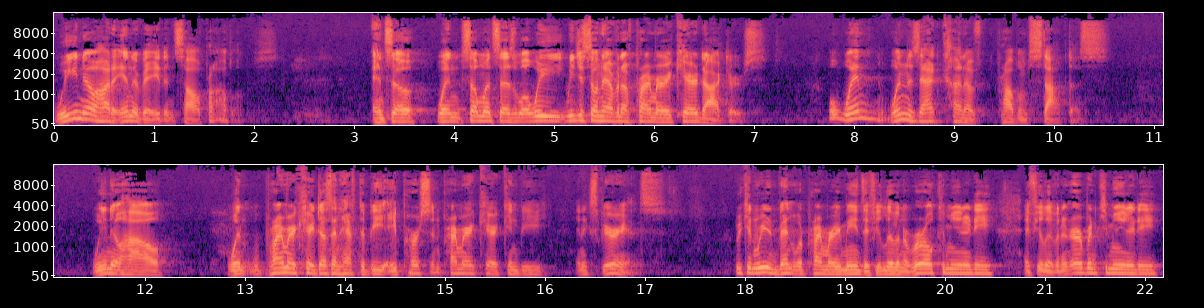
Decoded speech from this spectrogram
we know how to innovate and solve problems. And so when someone says, well, we, we just don't have enough primary care doctors, well, when, when has that kind of problem stopped us? We know how, when primary care doesn't have to be a person, primary care can be an experience. We can reinvent what primary means if you live in a rural community, if you live in an urban community,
